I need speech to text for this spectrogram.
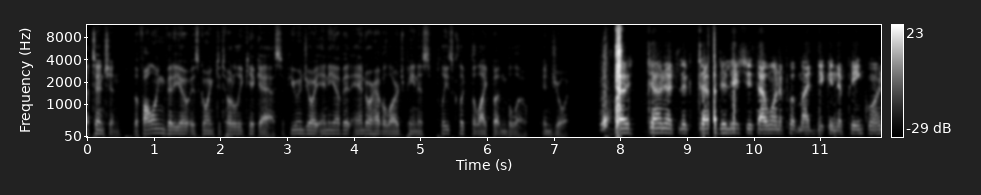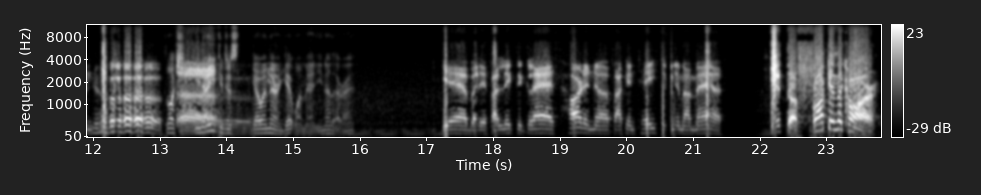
Attention, the following video is going to totally kick ass. If you enjoy any of it and or have a large penis, please click the like button below. Enjoy. Those donuts look so delicious. I want to put my dick in the pink one. Look, you know you can just uh. go in there and get one, man. You know that, right? yeah, but if I lick the glass hard enough, I can taste it in my mouth. Get the fuck in the car.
